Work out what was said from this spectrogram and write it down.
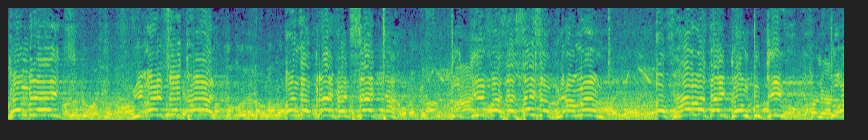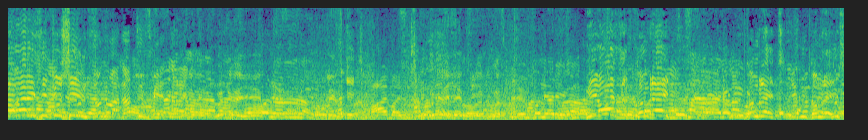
Comrades, we also call on the private sector to give us a sense sizable amount of how are they going to give to our institutions. We also, comrades, comrades, comrades,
